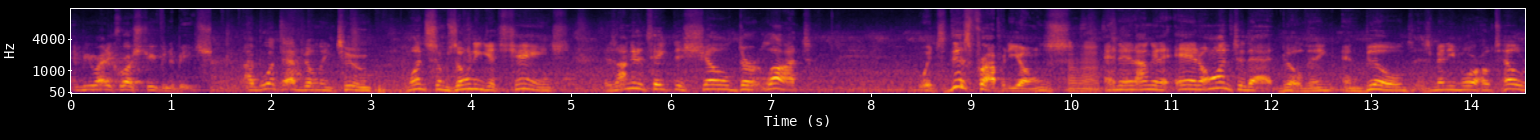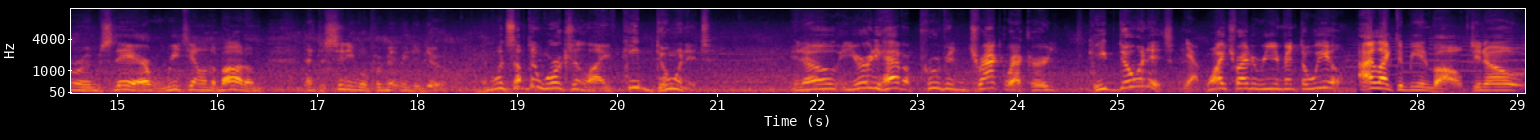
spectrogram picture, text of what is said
and be right across the street from the beach. I bought that building too. Once some zoning gets changed, is I'm gonna take this shell dirt lot which this property owns, mm-hmm. and then I'm going to add on to that building and build as many more hotel rooms there, retail on the bottom, that the city will permit me to do. And when something works in life, keep doing it. You know, you already have a proven track record. Keep doing it. Yeah. Why try to reinvent the wheel? I like to be involved. You know,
